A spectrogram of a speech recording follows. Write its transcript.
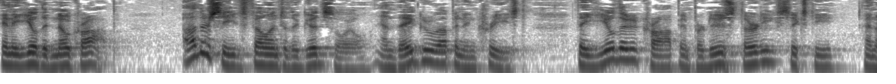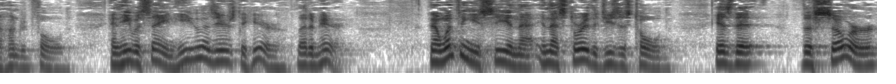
and it yielded no crop. Other seeds fell into the good soil and they grew up and increased. They yielded a crop and produced 30, 60, and a hundredfold. And he was saying, he who has ears to hear, let him hear. Now one thing you see in that, in that story that Jesus told is that the sower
